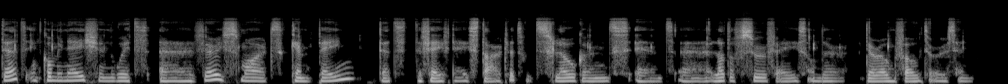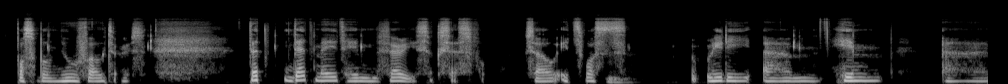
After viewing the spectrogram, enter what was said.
that in combination with a very smart campaign that the VVD started with slogans and uh, a lot of surveys on their, their own voters and possible new voters, that that made him very successful. So it was mm. really um, him uh,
